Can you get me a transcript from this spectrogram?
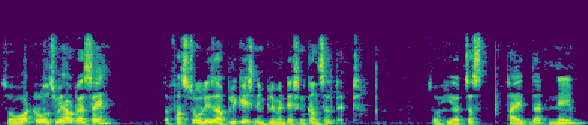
So what roles we have to assign? The first role is application implementation consultant. So here just type that name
